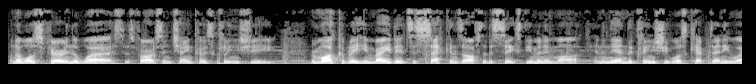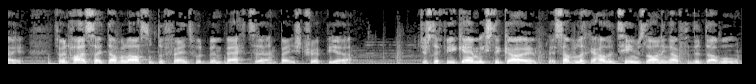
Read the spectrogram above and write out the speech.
and I was fearing the worst as far as Zinchenko's clean sheet. Remarkably, he made it to seconds after the 60 minute mark, and in the end the clean sheet was kept anyway. So in hindsight, double Arsenal defence would have been better and bench Trippier. Just a few game weeks to go, let's have a look at how the team's lining up for the double.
